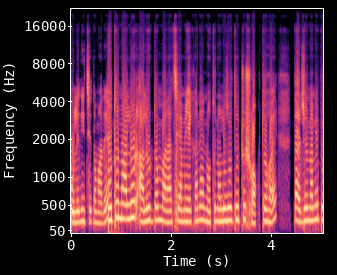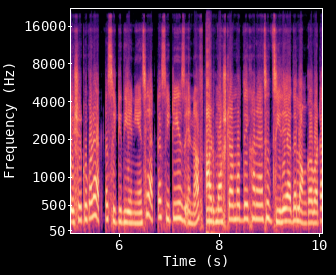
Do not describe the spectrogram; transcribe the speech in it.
বলে দিচ্ছি তোমাদের। নতুন আলুর আলুর দম বানাচ্ছি আমি এখানে। নতুন আলু যেহেতু একটু শক্ত হয়, তার জন্য আমি প্রেশার কুকারে একটা সিটি দিয়ে নিয়েছি। একটা সিটি ইজ এনাফ আর মশলার মধ্যে এখানে আছে জিরে, আদা, লঙ্কা বাটা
